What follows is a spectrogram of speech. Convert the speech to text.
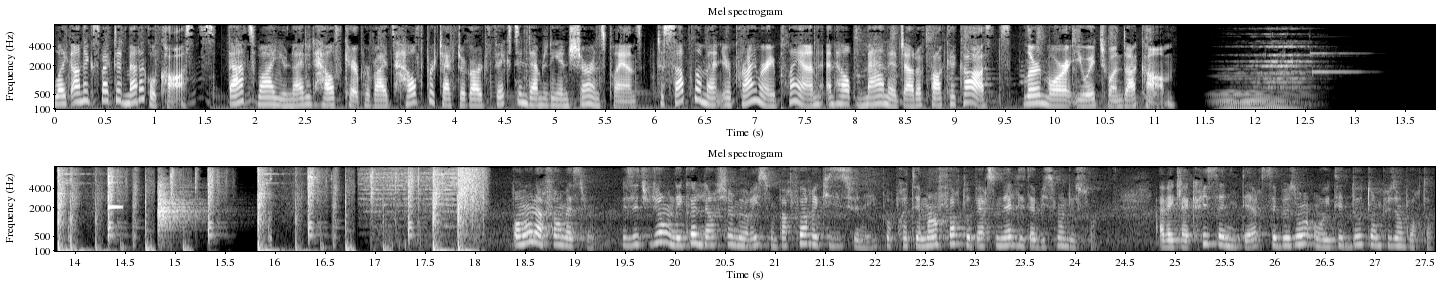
like unexpected medical costs. That's why United Healthcare provides Health Protector Guard fixed indemnity insurance plans to supplement your primary plan and help manage out of pocket costs. Learn more at uh1.com. Pendant leur formation, les étudiants en école d'infirmerie sont parfois réquisitionnés pour prêter main forte au personnel d'établissements de soins. Avec la crise sanitaire, ces besoins ont été d'autant plus importants.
